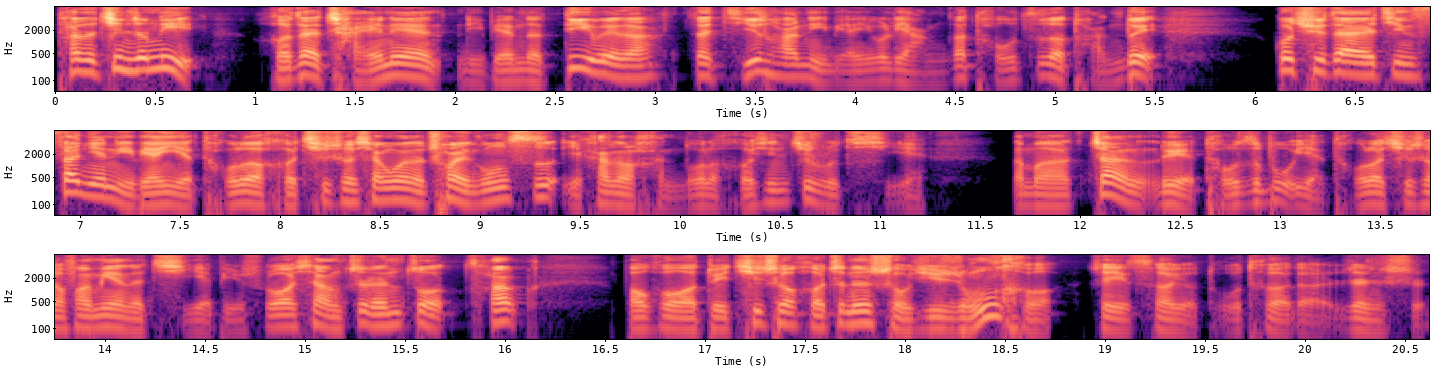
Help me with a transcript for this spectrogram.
它的竞争力和在产业链里边的地位呢？在集团里面有两个投资的团队，过去在近三年里边也投了和汽车相关的创业公司，也看到了很多的核心技术企业。那么，战略投资部也投了汽车方面的企业，比如说像智能座舱，包括对汽车和智能手机融合这一侧有独特的认识。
